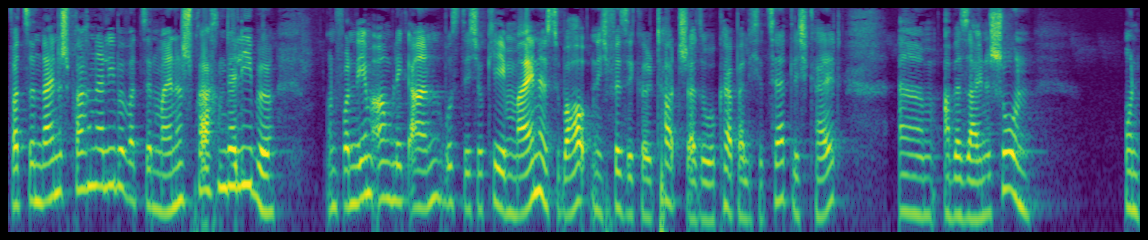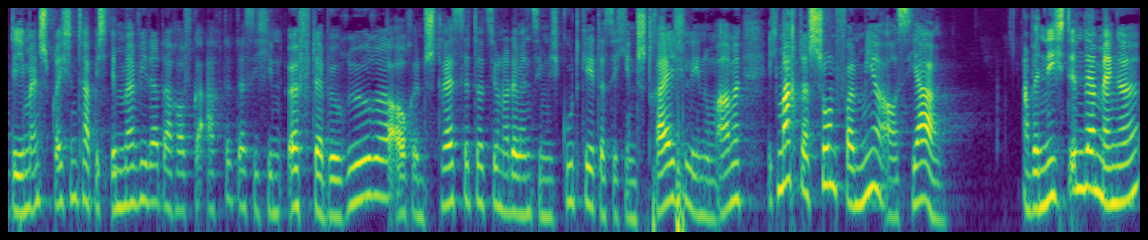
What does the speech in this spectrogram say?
was sind deine Sprachen der Liebe, was sind meine Sprachen der Liebe? Und von dem Augenblick an wusste ich, okay, meine ist überhaupt nicht Physical Touch, also körperliche Zärtlichkeit, ähm, aber seine schon. Und dementsprechend habe ich immer wieder darauf geachtet, dass ich ihn öfter berühre, auch in Stresssituationen oder wenn es ihm nicht gut geht, dass ich ihn streichle, ihn umarme. Ich mache das schon von mir aus, ja. Aber nicht in der Menge,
